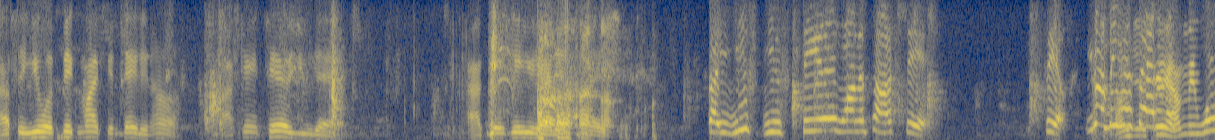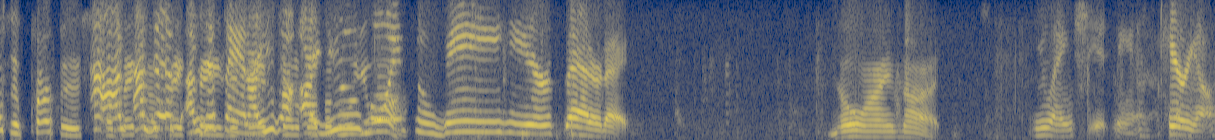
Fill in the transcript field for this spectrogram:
I see you and Big Mike and dated, huh? I can't tell you that. I can't give you that information. So you you still want to talk shit? Still, you gonna be I'm here Saturday? saying. I mean, what's the purpose I, of I'm, I'm just I'm just saying. Are you going Are you you going are? to be here Saturday? No, I'm not. You ain't shit, man. Carry on.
